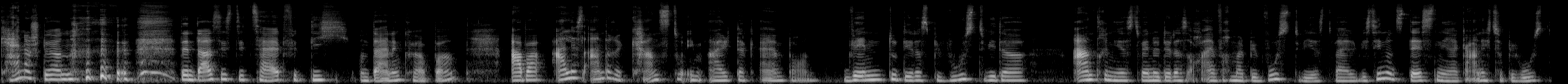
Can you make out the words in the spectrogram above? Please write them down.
keiner stören, denn das ist die Zeit für dich und deinen Körper. Aber alles andere kannst du im Alltag einbauen, wenn du dir das bewusst wieder antrainierst, wenn du dir das auch einfach mal bewusst wirst, weil wir sind uns dessen ja gar nicht so bewusst.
